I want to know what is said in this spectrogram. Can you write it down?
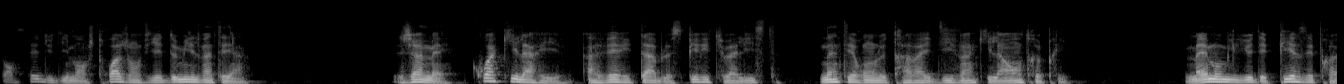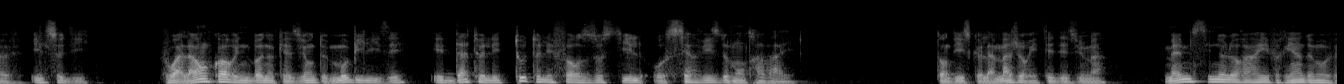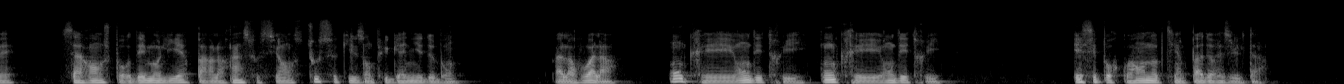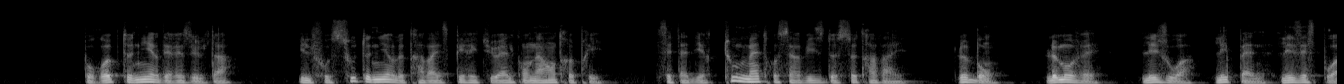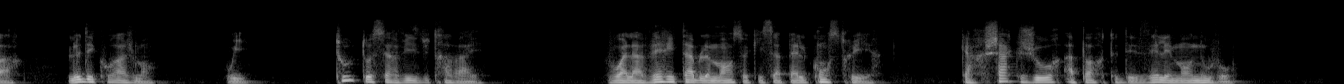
Pensée du dimanche 3 janvier 2021. Jamais, quoi qu'il arrive, un véritable spiritualiste n'interrompt le travail divin qu'il a entrepris. Même au milieu des pires épreuves, il se dit Voilà encore une bonne occasion de mobiliser et d'atteler toutes les forces hostiles au service de mon travail. Tandis que la majorité des humains, même s'il ne leur arrive rien de mauvais, s'arrangent pour démolir par leur insouciance tout ce qu'ils ont pu gagner de bon. Alors voilà, on crée, on détruit, on crée, on détruit. Et c'est pourquoi on n'obtient pas de résultats. Pour obtenir des résultats, il faut soutenir le travail spirituel qu'on a entrepris, c'est-à-dire tout mettre au service de ce travail, le bon, le mauvais, les joies, les peines, les espoirs, le découragement. Oui, tout au service du travail. Voilà véritablement ce qui s'appelle construire, car chaque jour apporte des éléments nouveaux.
